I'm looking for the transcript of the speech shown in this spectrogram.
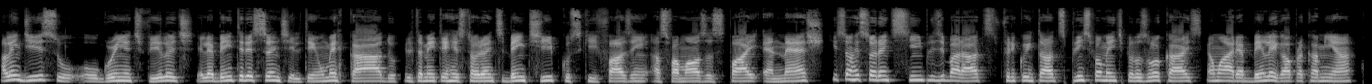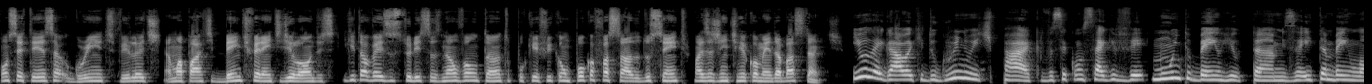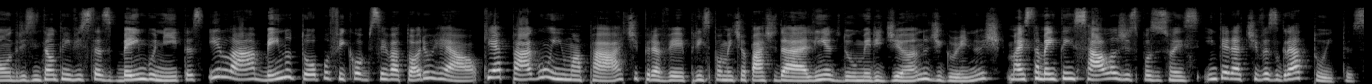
Além disso, o Greenwich Village ele é bem interessante. Ele tem um mercado, ele também tem restaurantes bem típicos que fazem as famosas pie and mash, que são restaurantes simples e baratos, frequentados principalmente pelos locais. É uma área bem legal para caminhar. Com certeza, o Greenwich Village é uma parte bem diferente de Londres e que talvez os turistas não vão tanto porque fica um pouco afastado do centro, mas a gente recomenda bastante. E o legal é que do Greenwich Park, você consegue ver muito bem o rio Tâmisa e também Londres, então tem vistas bem bonitas. E lá, bem no topo, fica o Observatório Real, que é pago em uma parte para ver principalmente a parte da linha do meridiano de Greenwich, mas também tem salas de exposições interativas gratuitas.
